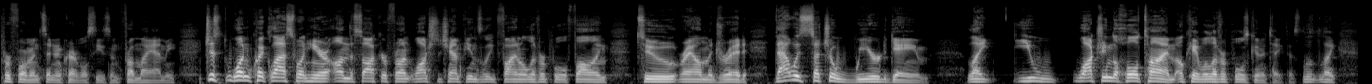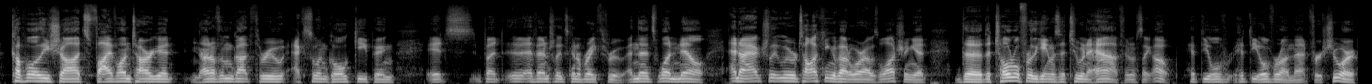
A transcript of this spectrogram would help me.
performance and incredible season from Miami. Just one quick last one here on the soccer front. Watch the Champions League final, Liverpool falling to Real Madrid. That was such a weird game. Like you watching the whole time, okay, well, Liverpool's going to take this. Like a couple of these shots, five on target, none of them got through. Excellent goalkeeping. It's, but eventually it's going to break through. And then it's 1 0. And I actually, we were talking about where I was watching it. The the total for the game was at two and a half. And it was like, oh, hit the over, hit the over on that for sure.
